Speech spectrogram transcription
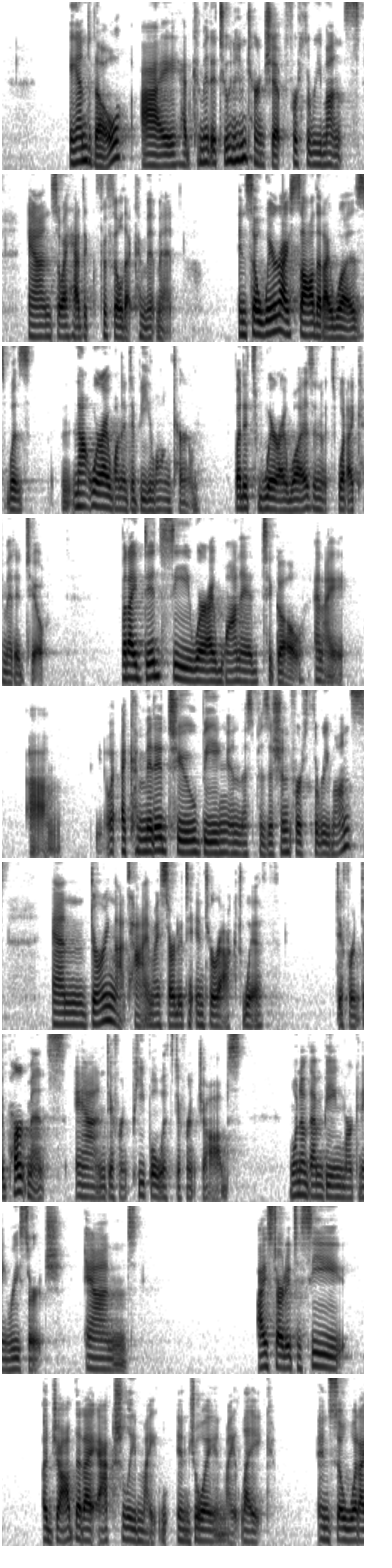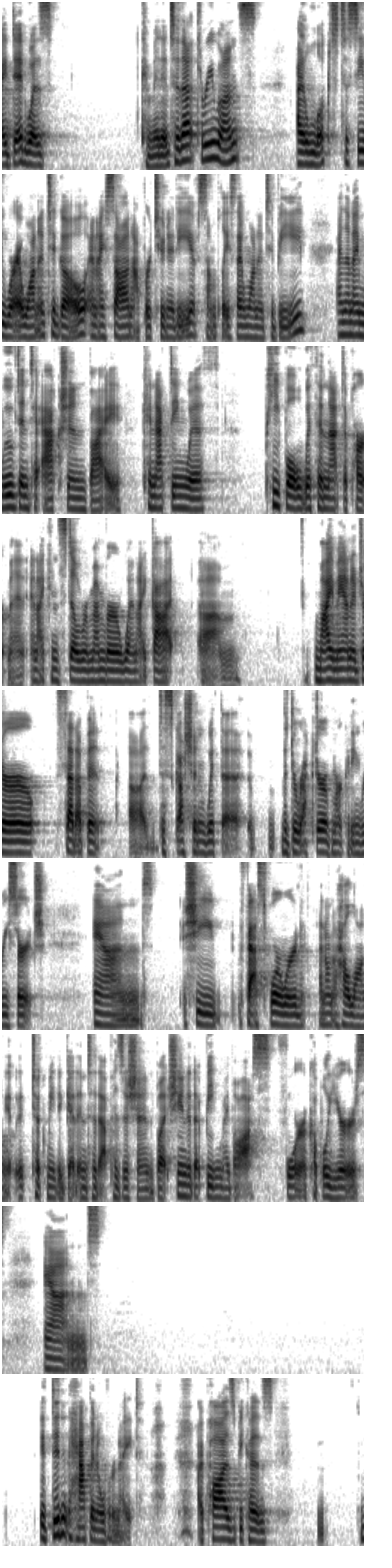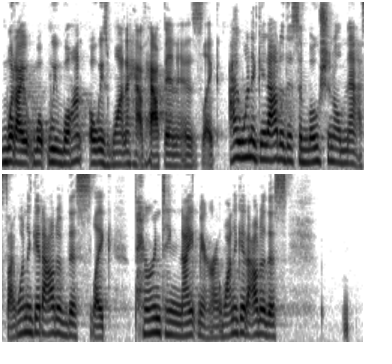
And though I had committed to an internship for three months, and so I had to fulfill that commitment. And so where I saw that I was was not where I wanted to be long term, but it's where I was and it's what I committed to. But I did see where I wanted to go, and I, um, you know, I committed to being in this position for three months. And during that time, I started to interact with different departments and different people with different jobs. One of them being marketing research. And I started to see a job that I actually might enjoy and might like. And so what I did was committed to that three months. I looked to see where I wanted to go and I saw an opportunity of someplace I wanted to be. And then I moved into action by connecting with people within that department. And I can still remember when I got um, my manager set up a, a discussion with the, the director of marketing research. And she, fast forward, I don't know how long it, it took me to get into that position, but she ended up being my boss for a couple years. And it didn't happen overnight. I pause because what I what we want always want to have happen is like I want to get out of this emotional mess. I want to get out of this like parenting nightmare. I want to get out of this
